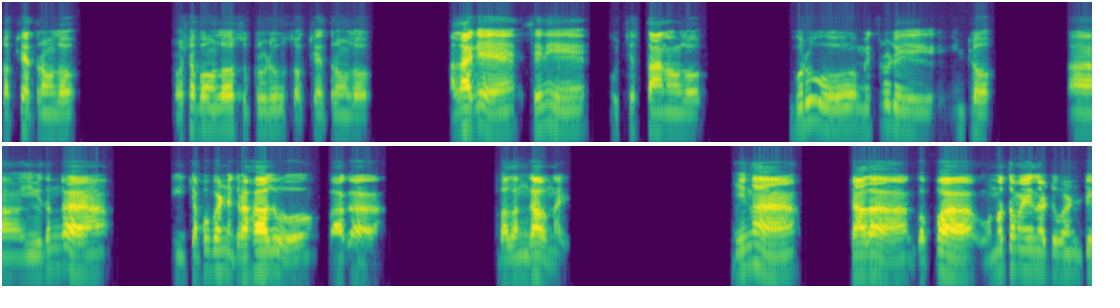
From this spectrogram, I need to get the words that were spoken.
స్వక్షేత్రంలో వృషభంలో శుక్రుడు స్వక్షేత్రంలో అలాగే శని ఉచ్చ స్థానంలో గురువు మిత్రుడి ఇంట్లో ఈ విధంగా ఈ చెప్పబడిన గ్రహాలు బాగా బలంగా ఉన్నాయి. ఈయన చాలా గొప్ప ఉన్నతమైనటువంటి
